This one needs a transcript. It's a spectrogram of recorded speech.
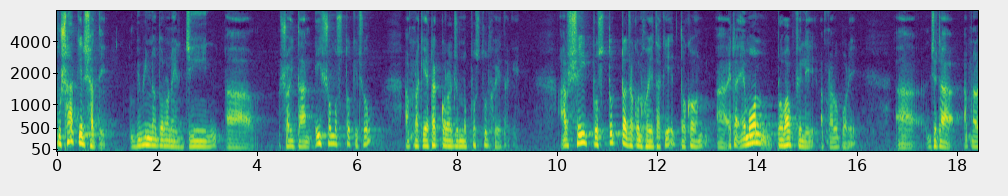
পোশাকের সাথে বিভিন্ন ধরনের জিন শয়তান এই সমস্ত কিছু আপনাকে অ্যাটাক করার জন্য প্রস্তুত হয়ে থাকে। আর সেই প্রস্তুতটা যখন হয়ে থাকে, তখন এটা এমন প্রভাব ফেলে আপনার উপরে যেটা আপনার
